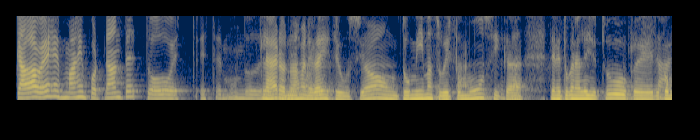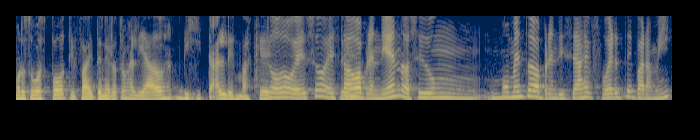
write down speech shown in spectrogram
cada vez es más importante todo este, este mundo de... Claro, de nuevas maneras de distribución, tú misma subir tu música, exacto. tener tu canal de YouTube, eh, cómo lo subo a Spotify, tener otros aliados digitales más que... Todo eso he Sí. estado aprendiendo, ha sido un, un momento de aprendizaje fuerte para mí,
